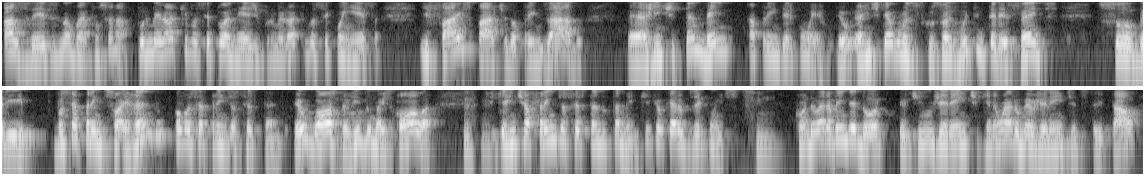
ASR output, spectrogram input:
às vezes não vai funcionar. Por melhor que você planeje, por melhor que você conheça, e faz parte do aprendizado, é, a gente também aprender com erro. Eu, a gente tem algumas discussões muito interessantes sobre você aprende só errando ou você aprende acertando. Eu gosto, eu vim de uma escola que a gente aprende acertando também. O que, que eu quero dizer com isso? Sim. Quando eu era vendedor, eu tinha um gerente que não era o meu gerente distrital,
